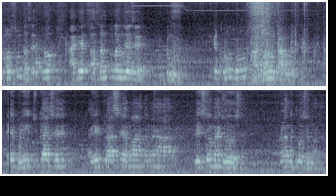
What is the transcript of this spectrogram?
તો શું થશે? તો આ જે અસંતુલન જે છે, કુટુંબનું, એ થોડું થોડું સાધવાનું ચાલુ થશે. એ ભણી ચૂક્યા છે એલિટ ક્લાસ છે, એમાં તમે આ રેશિયો મેં જોયો છે. ઘણા મિત્રો છે મારા.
